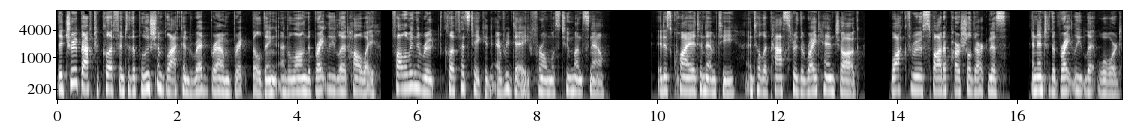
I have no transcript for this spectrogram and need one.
They troop after Cliff into the pollution blackened red brown brick building and along the brightly lit hallway, following the route Cliff has taken every day for almost two months now. It is quiet and empty until they pass through the right hand jog, walk through a spot of partial darkness, and enter the brightly lit ward.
